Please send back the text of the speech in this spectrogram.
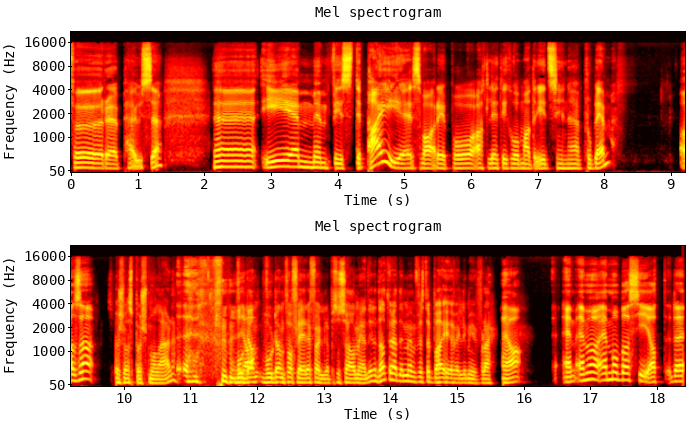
før pause. Er Memphis Depay svaret på Atletico Madrid sine problem? Altså Spørs hva spørsmålet er, da. Hvordan, ja. hvordan få flere følgere på sosiale medier? Da tror jeg det Memphis Depay gjør veldig mye for deg. Ja, jeg, jeg, må, jeg, må, bare si at det,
